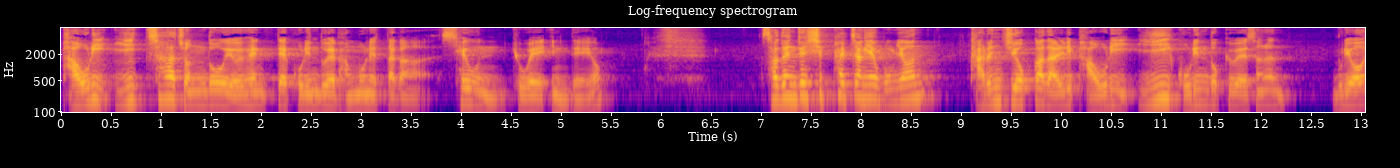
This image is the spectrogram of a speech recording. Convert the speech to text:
바울이 2차 전도 여행 때 고린도에 방문했다가 세운 교회인데요. 사도행전 18장에 보면 다른 지역과 달리 바울이 이 고린도 교회에서는 무려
